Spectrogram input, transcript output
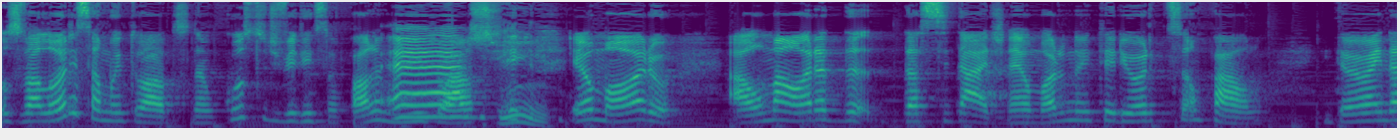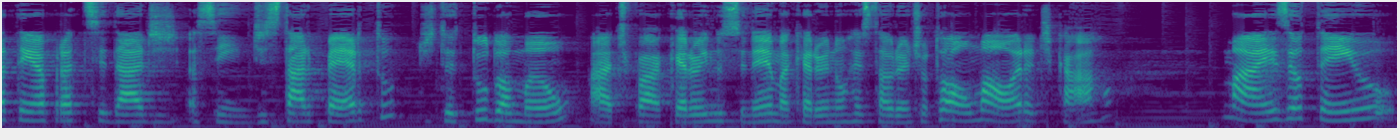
os valores são muito altos, né? O custo de vida em São Paulo é, é muito alto. Sim. Eu moro a uma hora da, da cidade, né? Eu moro no interior de São Paulo. Então eu ainda tenho a praticidade, assim, de estar perto, de ter tudo à mão. Ah, tipo, ah, quero ir no cinema, quero ir num restaurante, eu tô a uma hora de carro mas eu tenho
